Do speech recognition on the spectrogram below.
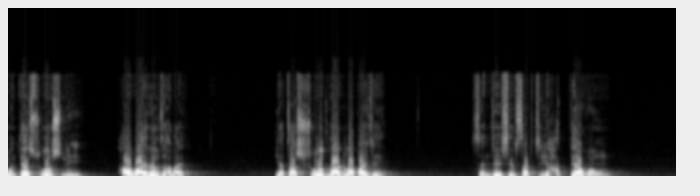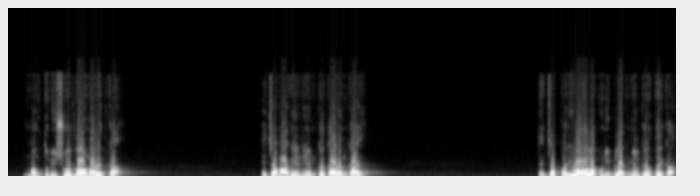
कोणत्या सोर्सनी हा व्हायरल झालाय याचा शोध लागला पाहिजे. संजय शिरसाटची हत्या होऊन मग तुम्ही शोध लावणार आहेत का? याच्या मागे नेमकं कारण काय? त्यांच्या परिवाराला कुणी ब्लॅकमेल करतंय का?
